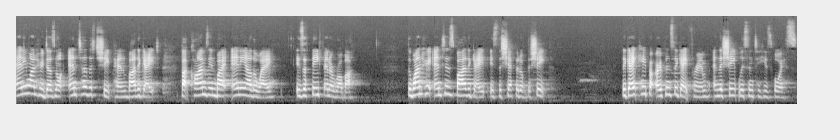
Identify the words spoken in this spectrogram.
anyone who does not enter the sheep pen by the gate, but climbs in by any other way, is a thief and a robber. The one who enters by the gate is the shepherd of the sheep. The gatekeeper opens the gate for him, and the sheep listen to his voice.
